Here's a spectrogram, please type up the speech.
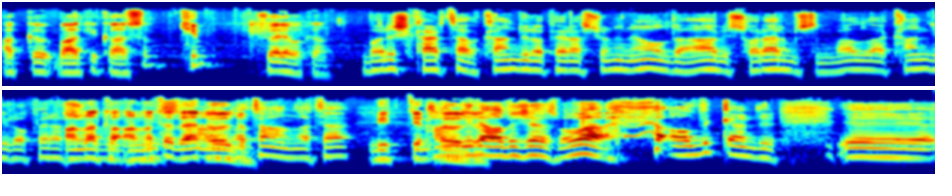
hakkı baki kalsın. Kim? Söyle bakalım. Barış Kartal, Kandil operasyonu ne oldu abi sorar mısın? Vallahi Kandil operasyonu. Anlata- anlata ben anlata öldüm. Anlata Bittim Kandil'i öldüm. alacağız baba. Aldık Kandil'i. Ee,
